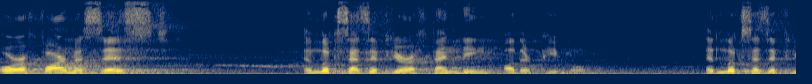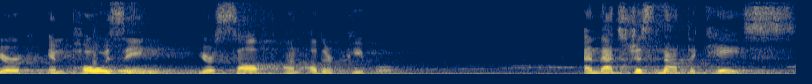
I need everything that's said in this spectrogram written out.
or a pharmacist, it looks as if you're offending other people. It looks as if you're imposing yourself on other people. And that's just not the case.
